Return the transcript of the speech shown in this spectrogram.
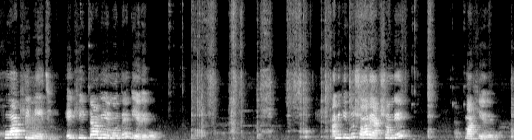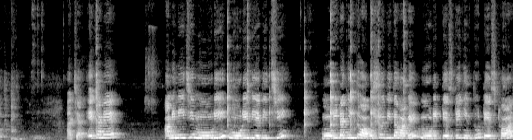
খোয়া ক্ষীর নিয়েছি। এই ক্ষীরটা আমি এর মধ্যে দিয়ে দেব। আমি কিন্তু সব একসঙ্গে মাখিয়ে দেব। আচ্ছা এখানে আমি নিয়েছি মৌরি। মৌরি দিয়ে দিচ্ছি। মৌরিটা কিন্তু অবশ্যই দিতে হবে। মৌরির টেস্টেই কিন্তু টেস্ট হয়।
